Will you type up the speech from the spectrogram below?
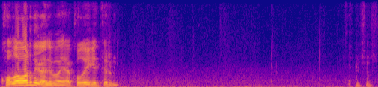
Kola vardı galiba ya. Kolayı getiririm.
